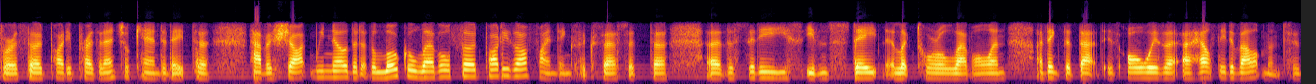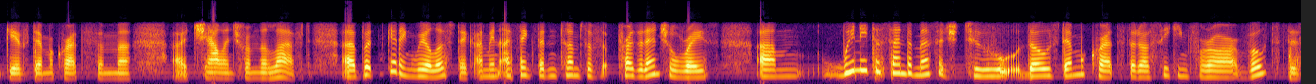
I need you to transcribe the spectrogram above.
for a third party presidential candidate to have a shot. We know that at the local level, third parties are finding success at the, uh, the city, even state electoral level, and I think that that is always a, a healthy development to give Democrats some uh, uh, challenge from the left. Uh, but getting realistic, I mean, I think that in terms of the presidential race, um, we need to send a message to those Democrats that are seeking for our votes this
